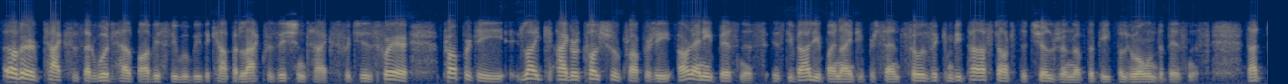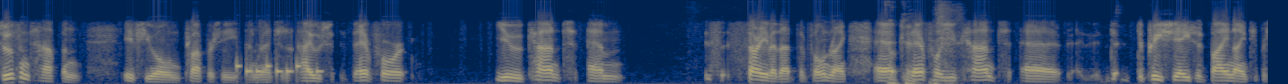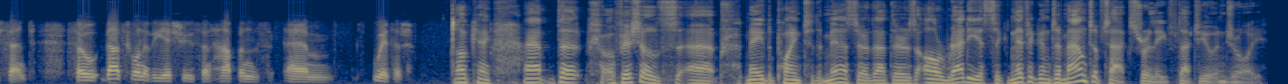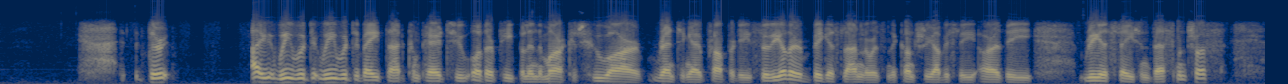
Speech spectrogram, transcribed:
other taxes that would help, obviously, would be the capital acquisition tax, which is where property, like agricultural property or any business, is devalued by 90%, so as it can be passed on to the children of the people who own the business. That doesn't happen if you own property and rent it out. Therefore, you can't um, sorry about that. The phone rang. Uh, okay. Therefore, you can't uh, d- depreciate it by ninety percent. So that's one of the issues that happens um, with it. Okay. Uh, the officials uh, made the point to the minister that there's already a significant amount of tax relief that you enjoy. There, I, we would we would debate that compared to other people in the market who are renting out properties. So the other biggest landlords in the country, obviously, are the real estate investment trusts.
